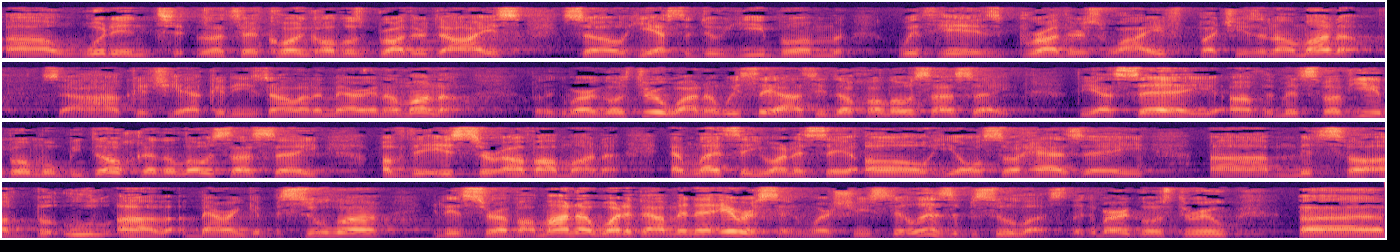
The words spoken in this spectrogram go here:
uh, wouldn't, let's say a Kohen Gadol's brother dies, so he has to do Yibum with his brother's wife, but she's an Almana. So how could she, how could he's not allowed to marry an Almana? But the Gemara goes through, why don't we say Asi Docha say? The assay of the mitzvah of Yibum will be Docha, the Los of the Isser of Almana. And let's say you want to say, oh, he also has a, uh, mitzvah of Be'ul, uh, marrying a Basula, an Isser of Almana. What about Mina Erison, where she still is a Basula? So the Gemara goes through uh,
